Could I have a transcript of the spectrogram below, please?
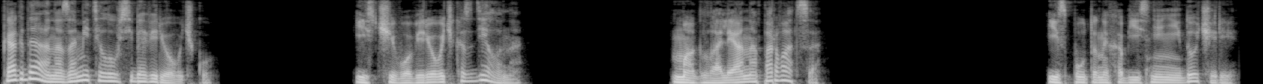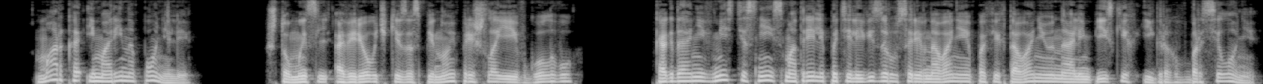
Когда она заметила у себя веревочку? Из чего веревочка сделана? Могла ли она порваться? Из путанных объяснений дочери Марка и Марина поняли, что мысль о веревочке за спиной пришла ей в голову когда они вместе с ней смотрели по телевизору соревнования по фехтованию на Олимпийских играх в Барселоне.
